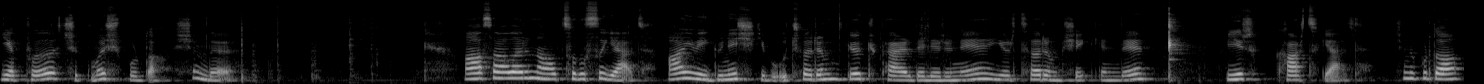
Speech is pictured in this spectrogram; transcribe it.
yapı çıkmış burada. Şimdi asaların altılısı geldi. Ay ve güneş gibi uçarım, gök perdelerini yırtarım şeklinde bir kart geldi. Şimdi burada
